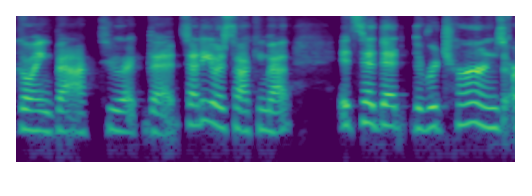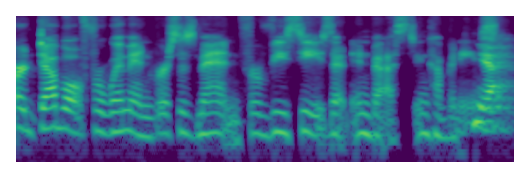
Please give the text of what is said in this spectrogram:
going back to like that study I was talking about it said that the returns are double for women versus men for VCs that invest in companies. Yeah.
